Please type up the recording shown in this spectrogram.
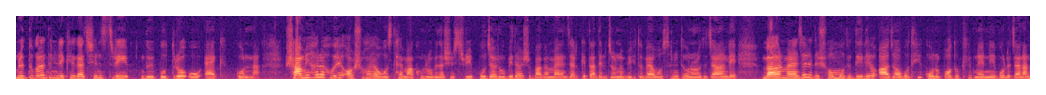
মৃত্যুকালে তিনি রেখে গেছেন স্ত্রী, দুই পুত্র ও এক কন্যা। স্বামীহারা হয়ে অসহায় অবস্থায় মাখন রবিদাসের স্ত্রী পূজা রবিদাস, বাগান ম্যানেজারকে তাদের জন্য বিহিত ব্যবস্থা নিতে অনুরোধ জানালে বাগান ম্যানেজার এতে সম্মতি দিলেও আজ অবধি কোনো পদক্ষেপ নেননি বলে জানান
